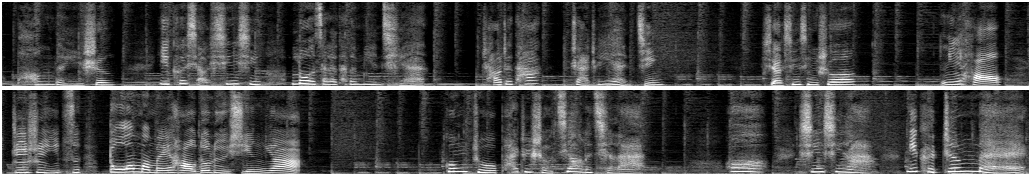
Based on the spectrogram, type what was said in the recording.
“砰”的一声，一颗小星星落在了她的面前，朝着她眨着眼睛。小星星说：“你好，这是一次多么美好的旅行呀！”公主拍着手叫了起来：“哦，星星啊，你可真美！”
